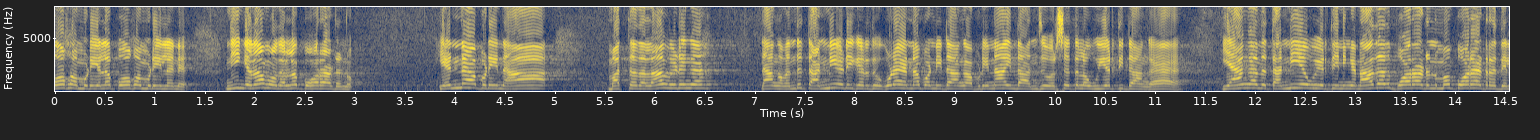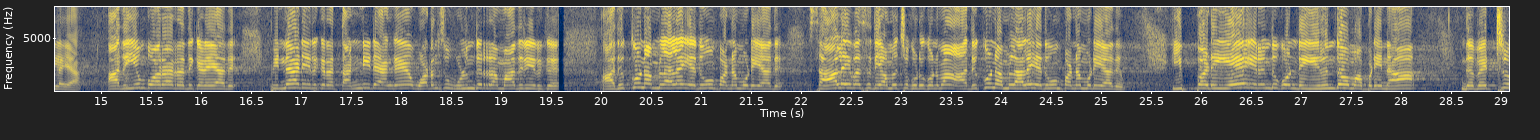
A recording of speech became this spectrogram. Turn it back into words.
போக முடியலை போக முடியலன்னு. நீங்கள் தான் முதல்ல போராடணும். என்ன அப்படின்னா மற்றதெல்லாம் விடுங்க. நாங்கள் வந்து தண்ணி அடிக்கிறதுக்கு கூட என்ன பண்ணிட்டாங்க அப்படின்னா இந்த அஞ்சு வருஷத்தில் உயர்த்திட்டாங்க. ஏங்க அந்த தண்ணியை உயர்த்தினீங்க நான் தான் போராடணுமா? போராடுறது இல்லையா? அதையும் போராடுறது கிடையாது. பின்னாடி இருக்கிற தண்ணி டேங்கே உடஞ்சி உளுந்துடுற மாதிரி இருக்குது அதுக்கும் நம்மளால் எதுவும் பண்ண முடியாது. சாலை வசதி அமைச்சு கொடுக்கணுமா? அதுக்கும் நம்மளால் எதுவும் பண்ண முடியாது. இப்படியே இருந்து கொண்டு இருந்தோம் அப்படின்னா இந்த வெற்று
